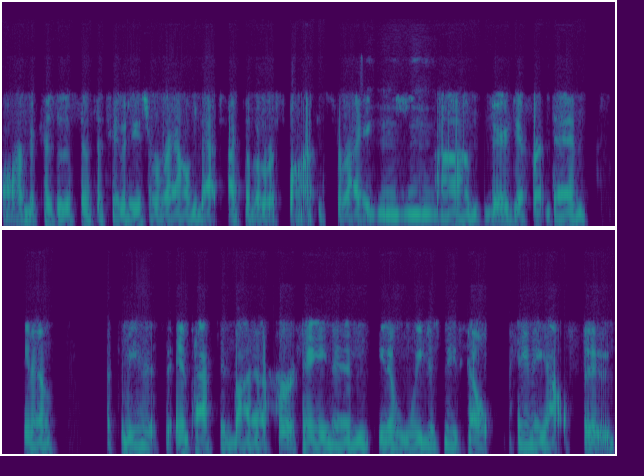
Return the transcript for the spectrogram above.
are because of the sensitivities around that type of a response, right? Mm-hmm, mm-hmm. Um, very different than, you know, a community that's impacted by a hurricane and, you know, we just need help handing out food.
